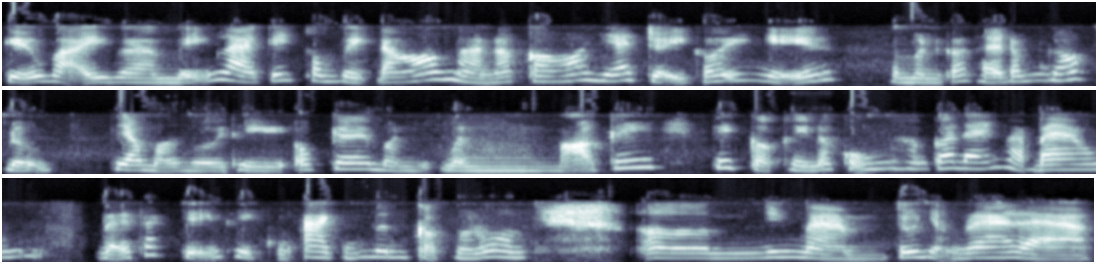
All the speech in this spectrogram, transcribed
Kiểu vậy và miễn là cái công việc đó mà nó có giá trị có ý nghĩa thì mình có thể đóng góp được cho mọi người thì ok mình mình mở cái cái cực thì nó cũng không có đáng là bao. Để phát triển thì cũng ai cũng nên cực mà đúng không? Ờ, nhưng mà tôi nhận ra là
